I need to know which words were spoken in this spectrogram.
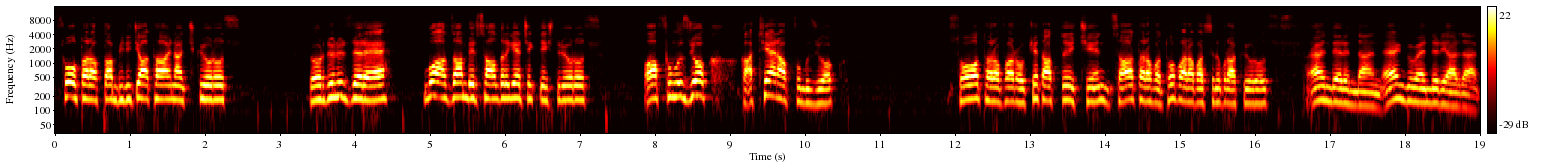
Sol taraftan bilici atağıyla çıkıyoruz. Gördüğünüz üzere muazzam bir saldırı gerçekleştiriyoruz. Affımız yok. Katiyen affımız yok. Sol tarafa roket attığı için sağ tarafa top arabasını bırakıyoruz. En derinden, en güvenilir yerden.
